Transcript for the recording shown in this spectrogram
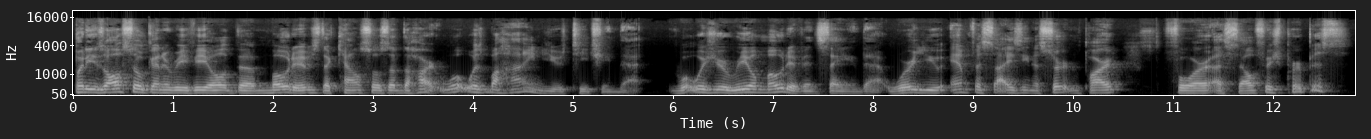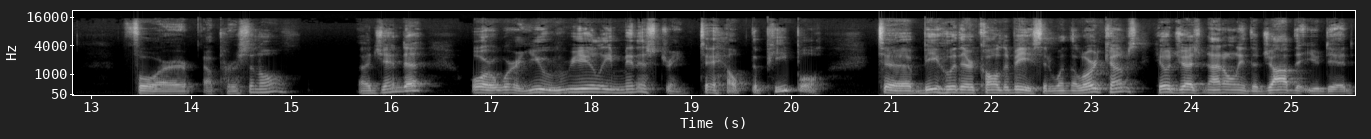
but he's also going to reveal the motives, the counsels of the heart. What was behind you teaching that? What was your real motive in saying that? Were you emphasizing a certain part for a selfish purpose? for a personal agenda? Or were you really ministering to help the people to be who they're called to be? He said, when the Lord comes, he'll judge not only the job that you did,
